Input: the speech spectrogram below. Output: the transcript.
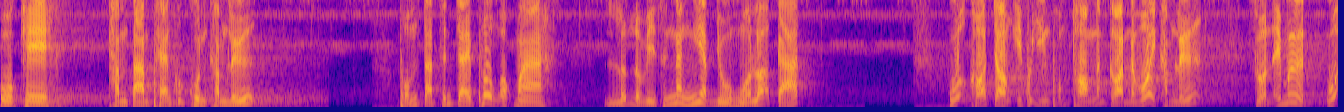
โอเคทำตามแผนของคุณคำลือ ผมตัดสินใจโพล่งออกมาลดลวีซึ่งนั่งเงียบอยู่หัวเราะกากอ้วขอจองอีผู้หญิงผมทองนั้นก่อนนะเว้ยคำลือ ส่วนไอ้มืดอ้ว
